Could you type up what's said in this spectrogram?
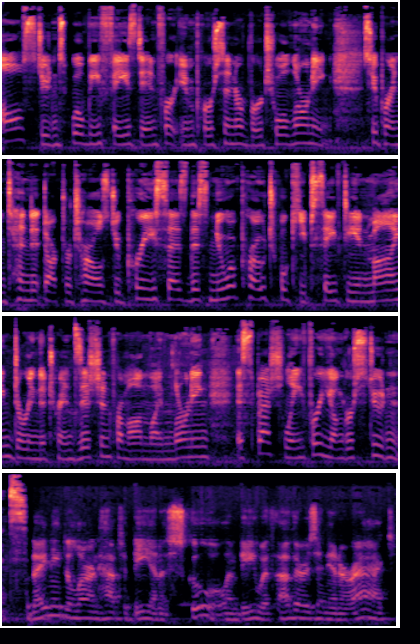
all students will be phased in for in-person or virtual learning. Superintendent Dr. Charles Dupre says this new approach will keep safety in mind during the transition from online learning, especially for younger students. They need to learn how to be in a school and be with others and interact.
